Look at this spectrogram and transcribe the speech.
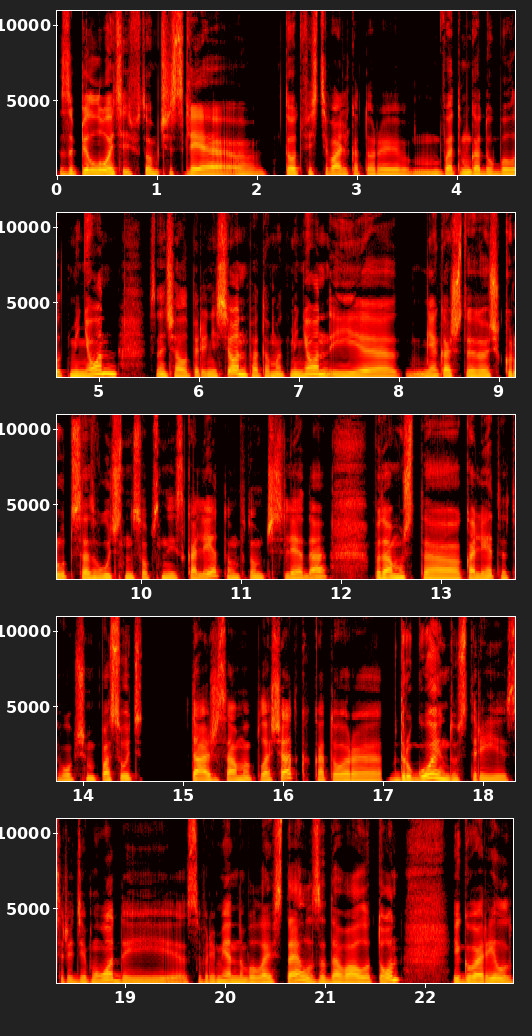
запилотить в том числе э, тот фестиваль, который в этом году был отменен, сначала перенесен, потом отменен. И э, мне кажется, что это очень круто созвучно, собственно, и с Калетом в том числе, да, потому что Калет — это, в общем, по сути, та же самая площадка, которая в другой индустрии, среди моды и современного лайфстайла задавала тон и говорила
